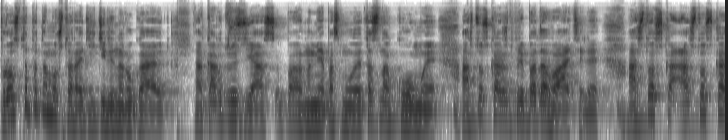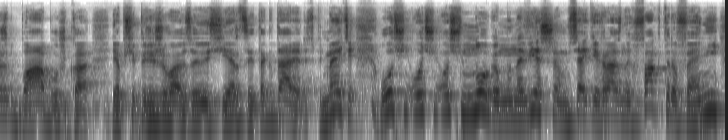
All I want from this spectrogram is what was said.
просто потому что родители наругают, а как друзья на меня посмотрят, а знакомые, а что скажут преподаватели, а что, а что скажет бабушка, я вообще переживаю за ее сердце и так далее. То есть, понимаете, очень-очень-очень много мы навешиваем всяких разных факторов, и они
